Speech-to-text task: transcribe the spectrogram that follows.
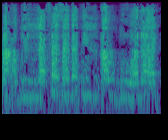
بعض لَّفَسَدَتِ الْأَرْضُ وَلَٰكِنَّ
